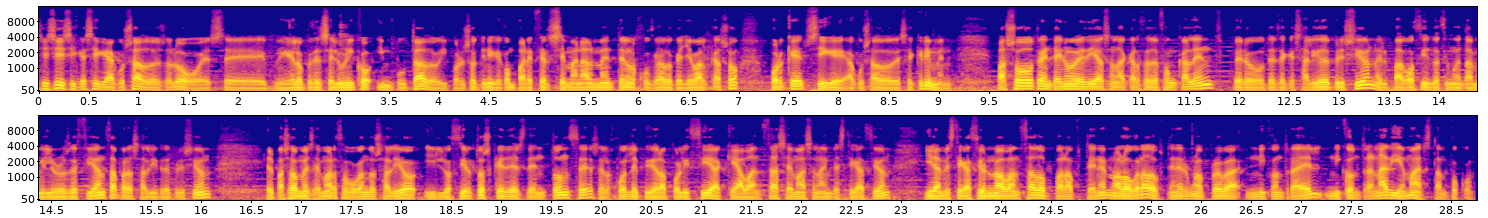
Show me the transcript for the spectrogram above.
Sí, sí, sí que sigue acusado, desde luego. Es, eh, Miguel López es el único imputado y por eso tiene que comparecer semanalmente en el juzgado que lleva el caso, porque sigue acusado de ese crimen. Pasó 39 días en la cárcel de Foncalent, pero desde que salió de prisión, él pagó 150.000 euros de fianza para salir de prisión el pasado mes de marzo fue cuando salió y lo cierto es que desde entonces el juez le pidió a la policía que avanzase más en la investigación y la investigación no ha avanzado para obtener, no ha logrado obtener una prueba ni contra él ni contra nadie más tampoco.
